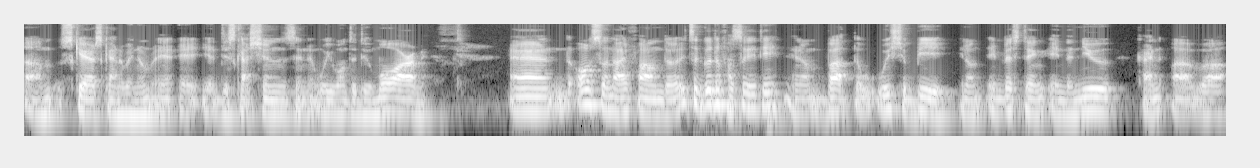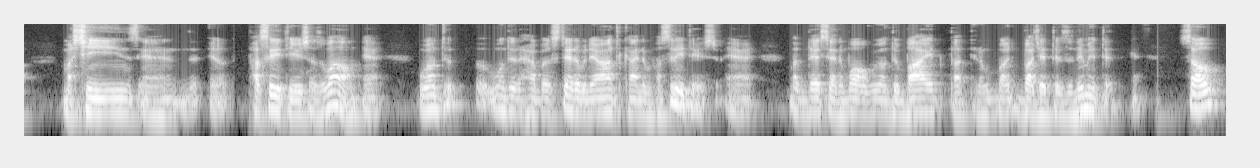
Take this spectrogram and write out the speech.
um, scarce kind of you know, uh, uh, discussions, and we want to do more. I mean, and also, I found uh, it's a good facility, you know, but we should be, you know, investing in the new kind of uh, machines and you know facilities as well. Yeah. We want to wanted to have a state of the art kind of facilities, uh, but they said, well, we want to buy it, but you know, budget is limited. So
